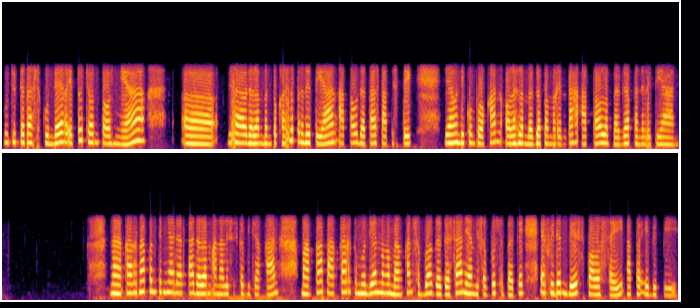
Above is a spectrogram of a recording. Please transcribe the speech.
Wujud data sekunder itu contohnya uh, bisa dalam bentuk hasil penelitian atau data statistik yang dikumpulkan oleh lembaga pemerintah atau lembaga penelitian. Nah, karena pentingnya data dalam analisis kebijakan, maka pakar kemudian mengembangkan sebuah gagasan yang disebut sebagai Evidence-Based Policy atau EBP.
